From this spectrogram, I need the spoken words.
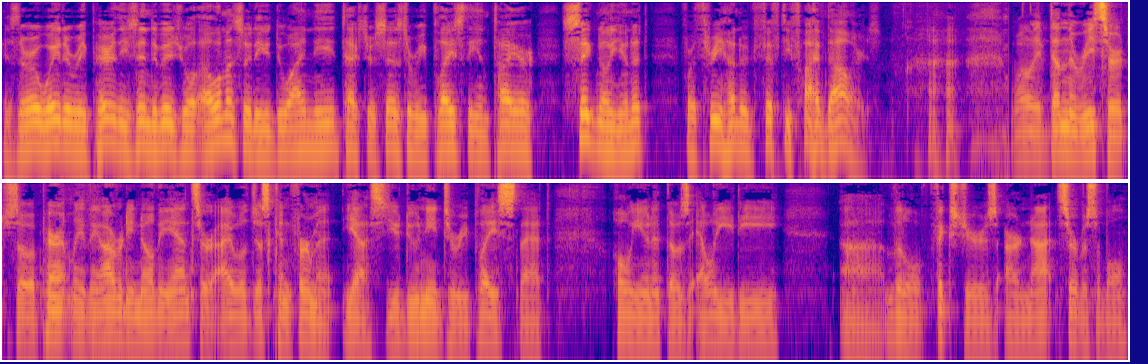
Is there a way to repair these individual elements, or do, you, do I need, Texter says, to replace the entire signal unit for $355? well, they've done the research, so apparently they already know the answer. I will just confirm it. Yes, you do need to replace that whole unit. Those LED uh, little fixtures are not serviceable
